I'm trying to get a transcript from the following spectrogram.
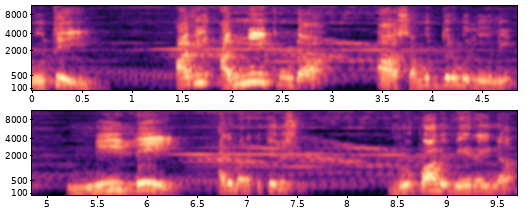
పోతే అవి అన్నీ కూడా ఆ సముద్రములోని నీళ్ళే అది మనకు తెలుసు. రూపాలు వేరైనా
